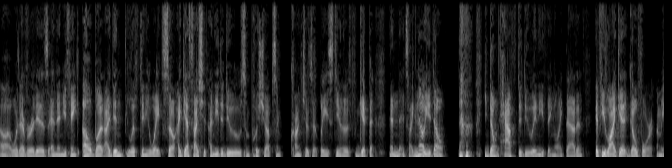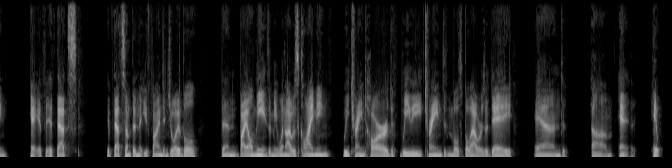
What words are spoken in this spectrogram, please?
uh, whatever it is, and then you think, oh, but I didn't lift any weights, so I guess I should I need to do some push ups and crunches at least, you know, to get that. And it's like, no, you don't. you don't have to do anything like that. And if you like it, go for it. I mean, hey, if if that's if that's something that you find enjoyable, then by all means. I mean, when I was climbing we trained hard. We trained multiple hours a day, and um, and it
